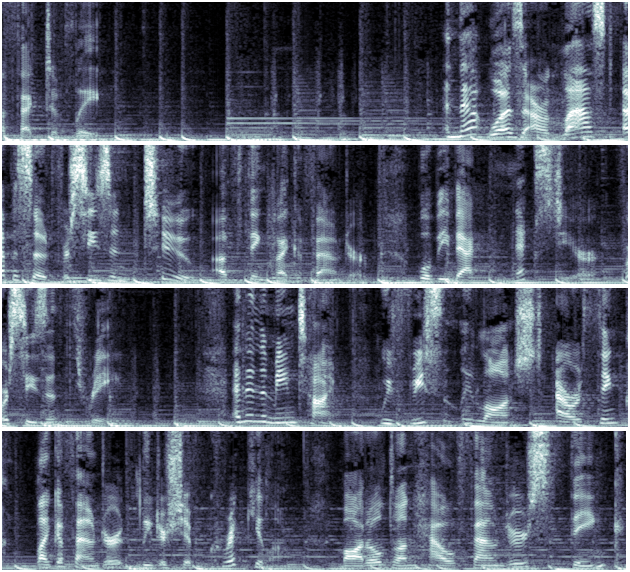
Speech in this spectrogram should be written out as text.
effectively. And that was our last episode for season two of Think Like a Founder. We'll be back next year for season three. And in the meantime, we've recently launched our Think Like a Founder leadership curriculum, modeled on how founders think.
